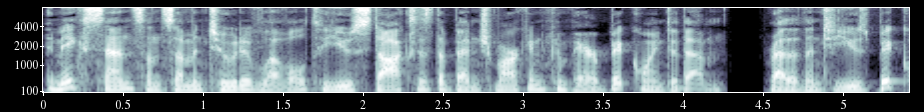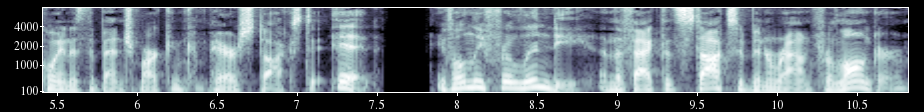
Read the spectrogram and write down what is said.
It makes sense on some intuitive level to use stocks as the benchmark and compare Bitcoin to them, rather than to use Bitcoin as the benchmark and compare stocks to it, if only for Lindy and the fact that stocks have been around for longer.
